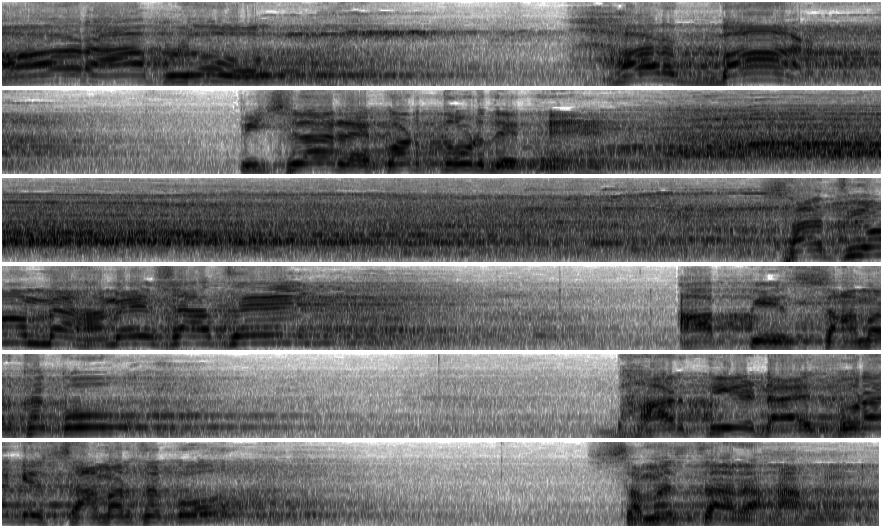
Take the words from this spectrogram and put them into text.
और आप लोग हर बार पिछला रिकॉर्ड तोड़ देते हैं। साथियों, मैं हमेशा से आपके सामर्थ्य को, भारतीय डायस्पोरा के सामर्थ्य को समझता रहा हूँ।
